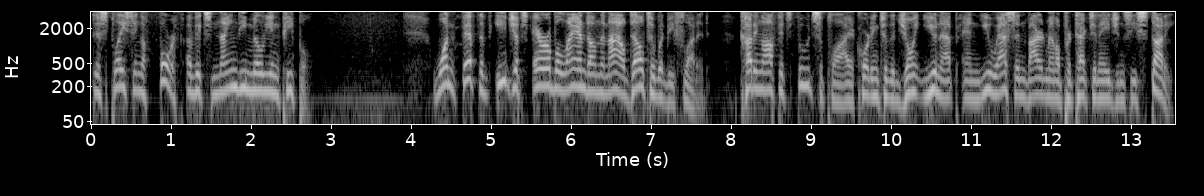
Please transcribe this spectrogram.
displacing a fourth of its 90 million people. One fifth of Egypt's arable land on the Nile Delta would be flooded cutting off its food supply, according to the joint UNEP and U.S. Environmental Protection Agency study.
